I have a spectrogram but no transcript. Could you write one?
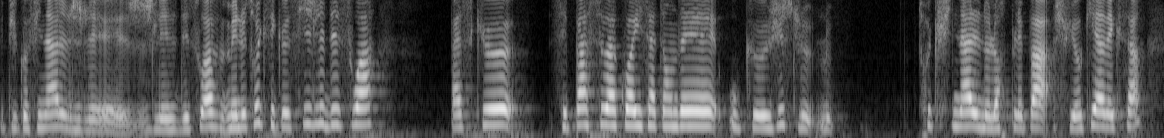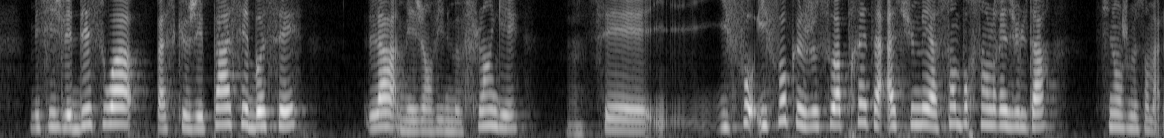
et puis qu'au final je les, je les déçoive. Mais le truc c'est que si je les déçois parce que c'est pas ce à quoi ils s'attendaient ou que juste le, le truc final ne leur plaît pas, je suis ok avec ça. Mais si je les déçois parce que j'ai pas assez bossé, là, mais j'ai envie de me flinguer. Mm. C'est il- faut il faut que je sois prête à assumer à 100% le résultat, sinon je me sens mal.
